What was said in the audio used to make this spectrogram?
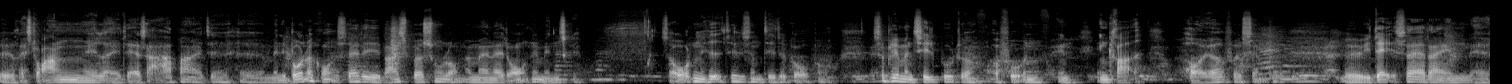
øh, restaurant eller i deres arbejde. Øh, men i bund og grund, så er det bare et spørgsmål om, at man er et ordentligt menneske. Så ordentlighed, det er ligesom det, det går på. Så bliver man tilbudt at, at få en, en, en grad højere, for eksempel. Øh, I dag så er der en øh,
